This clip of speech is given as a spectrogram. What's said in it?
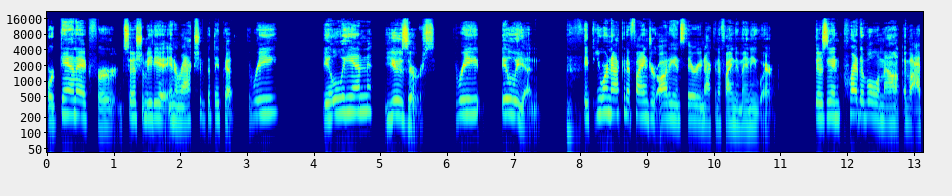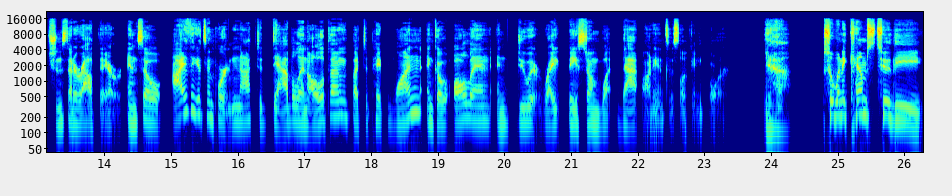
organic, for social media interaction, but they've got 3 billion users. 3 billion. Mm-hmm. If you are not going to find your audience there, you're not going to find them anywhere. There's an incredible amount of options that are out there. And so I think it's important not to dabble in all of them, but to pick one and go all in and do it right based on what that audience is looking for. Yeah. So when it comes to the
